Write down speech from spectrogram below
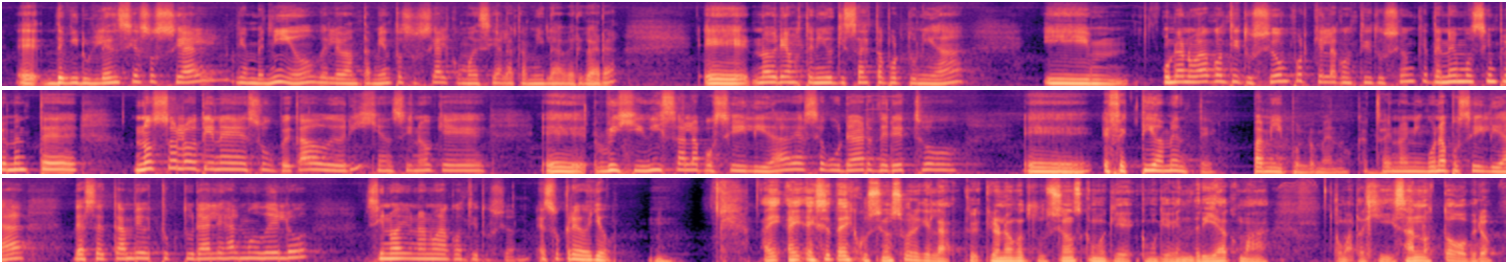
eh, de virulencia social, bienvenido, de levantamiento social, como decía la Camila Vergara, eh, no habríamos tenido quizás esta oportunidad. Y mm, una nueva constitución, porque la constitución que tenemos simplemente no solo tiene su pecado de origen, sino que eh, rigidiza la posibilidad de asegurar derechos efectivamente, para mí por lo menos. No hay ninguna posibilidad de hacer cambios estructurales al modelo si no hay una nueva constitución. Eso creo yo. Mm. Hay, hay, cierta discusión sobre que, la, que una nueva constitución como que, como que vendría como a, como a rigidizarnos todo, pero,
